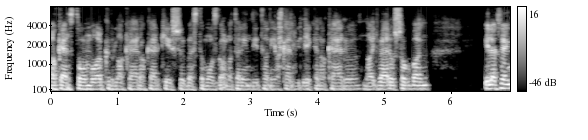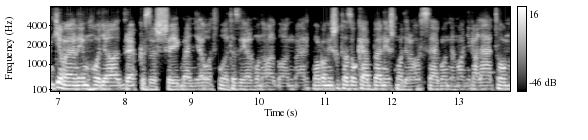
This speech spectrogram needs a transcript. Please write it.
akár Stonewall körül, akár, akár később ezt a mozgalmat elindítani, akár vidéken, akár nagyvárosokban. Illetve én kiemelném, hogy a drag közösség mennyire ott volt az élvonalban, mert magam is utazok ebben, és Magyarországon nem annyira látom.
